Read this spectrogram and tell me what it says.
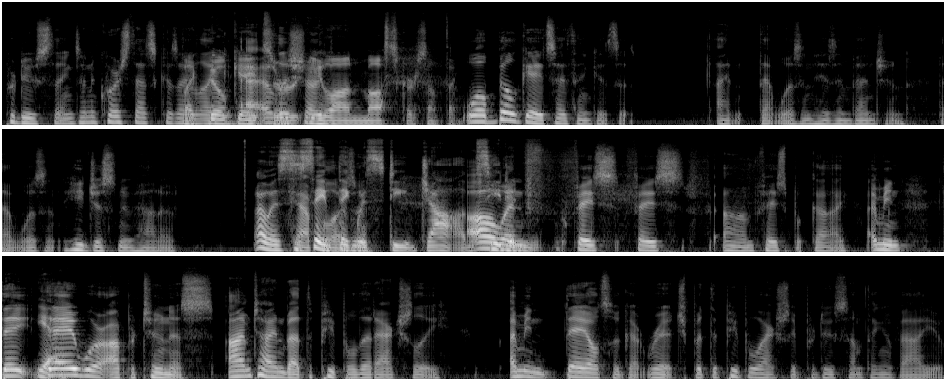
produce things. And of course, that's because I like like Bill Gates or Elon Musk or something. Well, Bill Gates, I think, is a. I, that wasn't his invention. That wasn't. He just knew how to Oh, it's the same thing with Steve Jobs. Oh, He and face face um, Facebook guy. I mean, they Yeah. they were opportunists. I'm talking about the people that actually. I mean, they also got rich, but the people who actually produce something of value.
